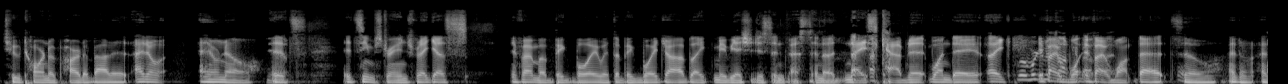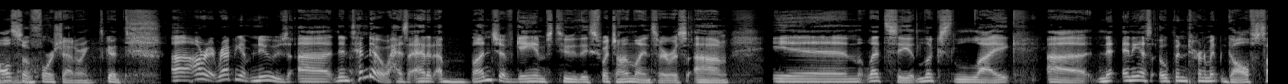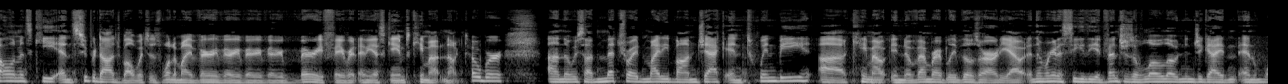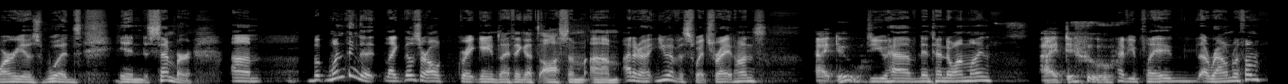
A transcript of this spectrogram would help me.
too torn apart about it. I don't, I don't know. Yeah. It's, it seems strange, but I guess if I'm a big boy with a big boy job, like maybe I should just invest in a nice cabinet one day. Like Well, if I wa- if I want that. So I don't. I don't also know. foreshadowing. It's good. Uh, all right, wrapping up news. Uh, Nintendo has added a bunch of games to the Switch Online service. Um, in let's see, it looks like uh, NES Open Tournament Golf, Solomon's Key, and Super Dodgeball, which is one of my very, very, very, very, very favorite NES games, came out in October. Um, then we saw Metroid, Mighty Bomb Jack, and Twinbee uh, came out in November. I believe those are already out. And then we're going to see The Adventures of Lolo, Ninja Gaiden, and Wario's Woods in December. Um, but one thing that like those are all great games. I think that's awesome. Um, I don't know. You have a Switch, right, Hans? I do. Do you have Nintendo Online? I do. Have you played around with them?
